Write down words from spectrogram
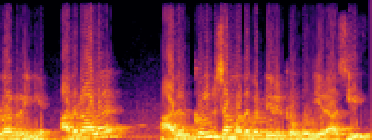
உணர்றீங்க. அதனால அதுக்கும் சம்மந்தப்பட்டு இருக்கக்கூடிய ராசி இது.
